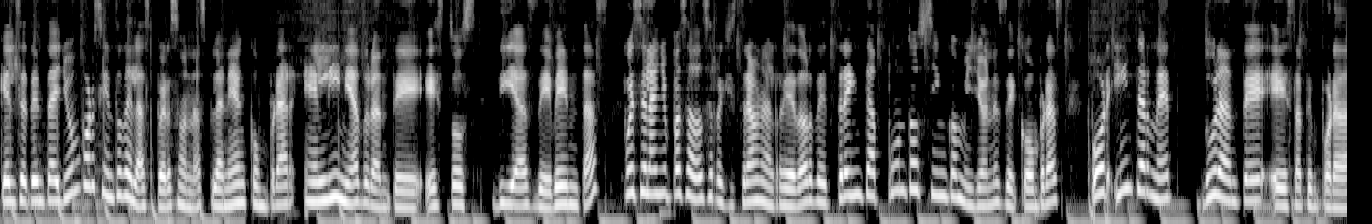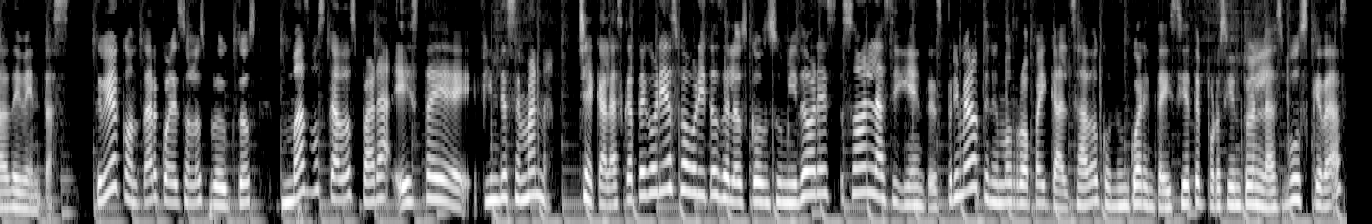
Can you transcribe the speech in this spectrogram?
que el 71% de las personas planean comprar en línea durante estos días de ventas, pues el año pasado se registraron alrededor de 30.5 millones de compras por Internet durante esta temporada de ventas. Te voy a contar cuáles son los productos más buscados para este fin de semana. Checa, las categorías favoritas de los consumidores son las siguientes. Primero tenemos ropa y calzado con un 47% en las búsquedas.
